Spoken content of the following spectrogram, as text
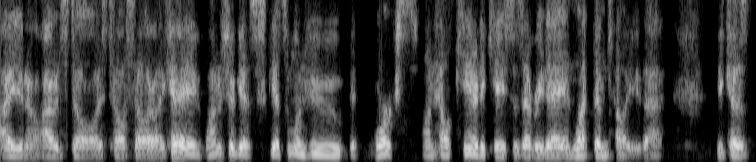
I, you know, I would still always tell a seller like, hey, why don't you get get someone who works on Health Canada cases every day and let them tell you that because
